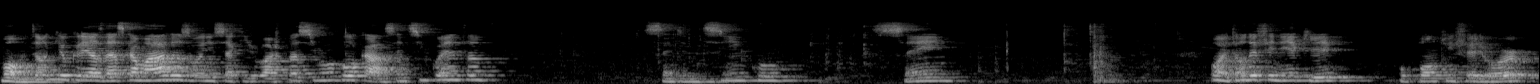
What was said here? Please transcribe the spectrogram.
Bom, então aqui eu criei as 10 camadas, vou iniciar aqui de baixo para cima, vou colocar 150, 125, 100, Bom, então eu defini aqui o ponto inferior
